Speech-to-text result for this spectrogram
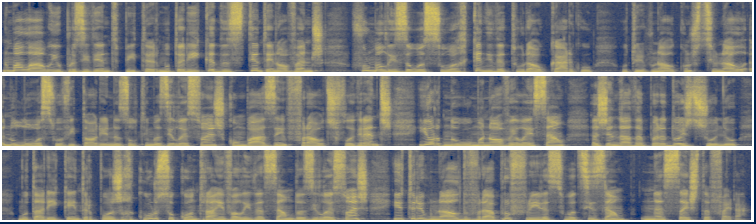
No Malawi, o presidente Peter Mutharika, de 79 anos, formalizou a sua recandidatura ao cargo. O Tribunal Constitucional anulou a sua vitória nas últimas eleições com base em fraudes flagrantes e ordenou uma nova eleição agendada para 2 de julho. Mutharika interpôs recurso contra a invalidação das eleições e o tribunal deverá proferir a sua decisão na sexta-feira.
